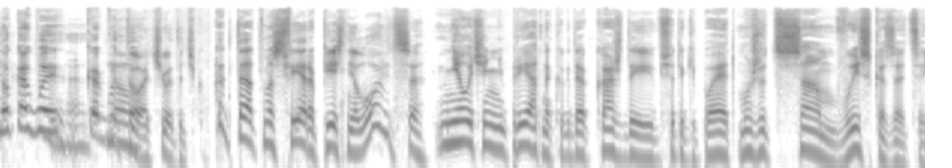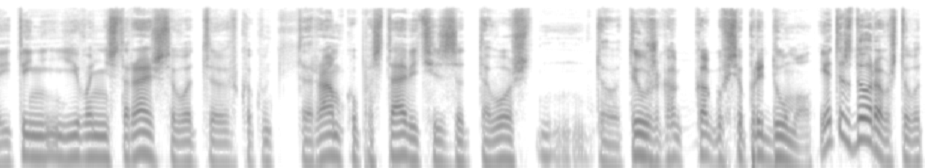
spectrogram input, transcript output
но как бы, как бы то, чуточку. Как-то атмосфера песни ловится. Мне очень приятно, когда каждый все-таки поэт может сам высказаться, и ты его не стараешься стараешься вот э, в какую-то рамку поставить из-за того, что ты уже как, как бы все придумал. И это здорово, что вот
